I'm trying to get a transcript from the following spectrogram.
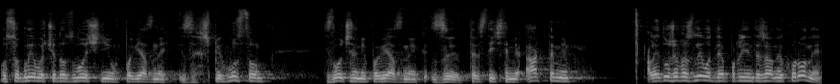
особливо щодо злочинів, пов'язаних з шпигунством, злочинами пов'язаних з терористичними актами. Але дуже важливо для управління державної охорони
